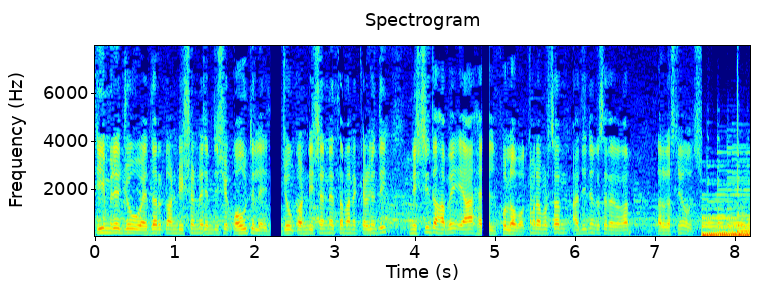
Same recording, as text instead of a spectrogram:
टीम जो वेदर कंडीशन रे जमी से कहते जो कंडीशन में खेलते, निश्चित भाव यह हेल्पफुल हम कैमेरा पर्सन आदित्य सहित अर्घ स्नेह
